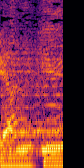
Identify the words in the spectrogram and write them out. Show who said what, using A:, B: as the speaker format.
A: Yeah.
